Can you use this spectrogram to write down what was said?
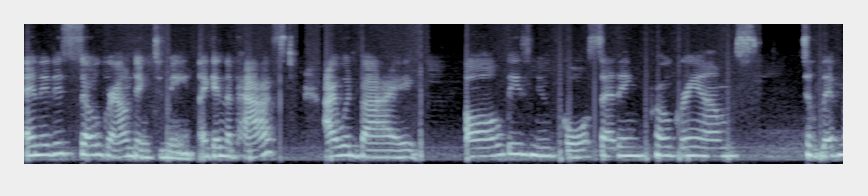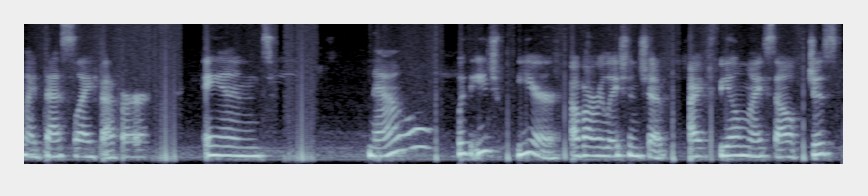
and it is so grounding to me. Like in the past, I would buy all these new goal setting programs to live my best life ever, and now with each year of our relationship, I feel myself just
